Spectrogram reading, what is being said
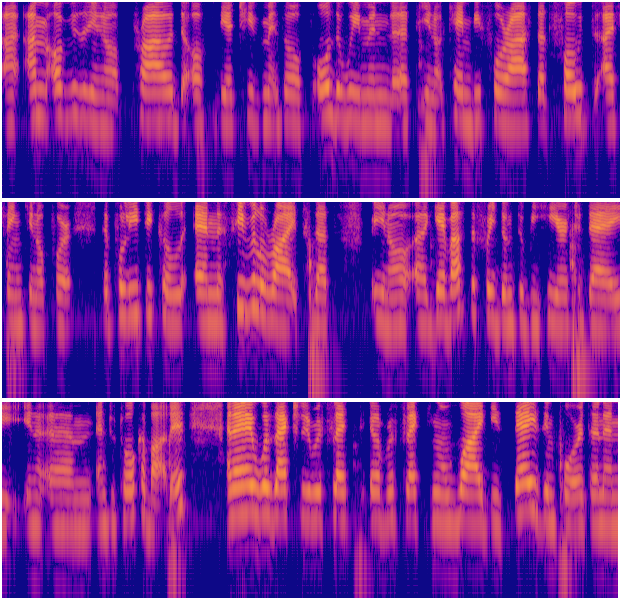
I, am obviously, you know, proud of the achievement of all the women that, you know, came before us that fought, I think, you know, for the political and civil rights that, you know, uh, gave us the freedom to be here today, you know, um, and to talk about it. And I was actually reflect, uh, reflecting on why this day is important. And,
